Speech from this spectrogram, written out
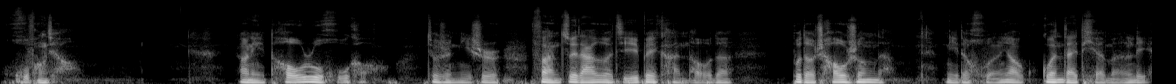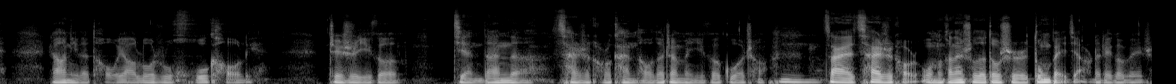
虎坊桥，让你投入虎口，就是你是犯罪大恶极被砍头的，不得超生的，你的魂要关在铁门里，然后你的头要落入虎口里，这是一个简单的菜市口砍头的这么一个过程。嗯在菜市口，我们刚才说的都是东北角的这个位置，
